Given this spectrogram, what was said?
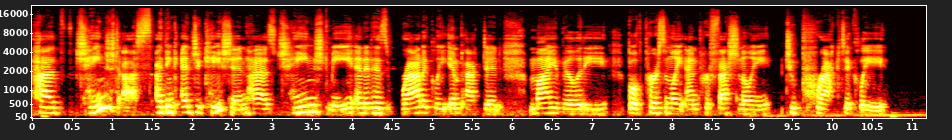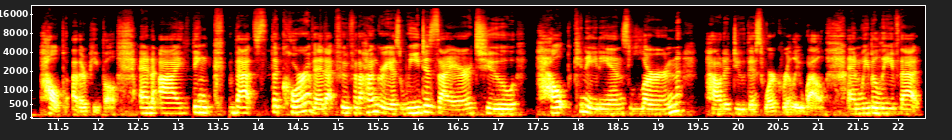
have changed us. I think education has changed me and it has radically impacted my ability, both personally and professionally, to practically help other people. And I think that's the core of it at Food for the Hungry is we desire to help Canadians learn how to do this work really well. And we believe that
